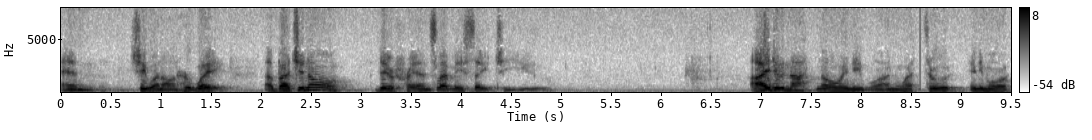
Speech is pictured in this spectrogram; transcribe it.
And she went on her way. Uh, but you know, dear friends, let me say to you, I do not know anyone went through any more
